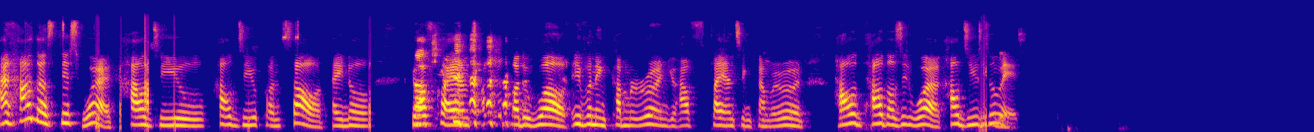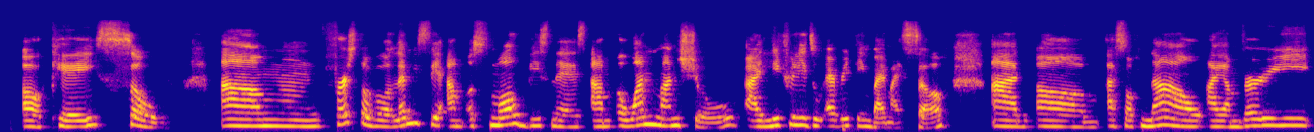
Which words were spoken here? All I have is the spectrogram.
And how does this work? How do you how do you consult? I know you have clients all over the world, even in Cameroon, you have clients in Cameroon. How, how does it work? How do you do it? Okay, so um first of all let me say i'm a small business i'm a one-man show i literally do everything by myself and um as of now i am very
